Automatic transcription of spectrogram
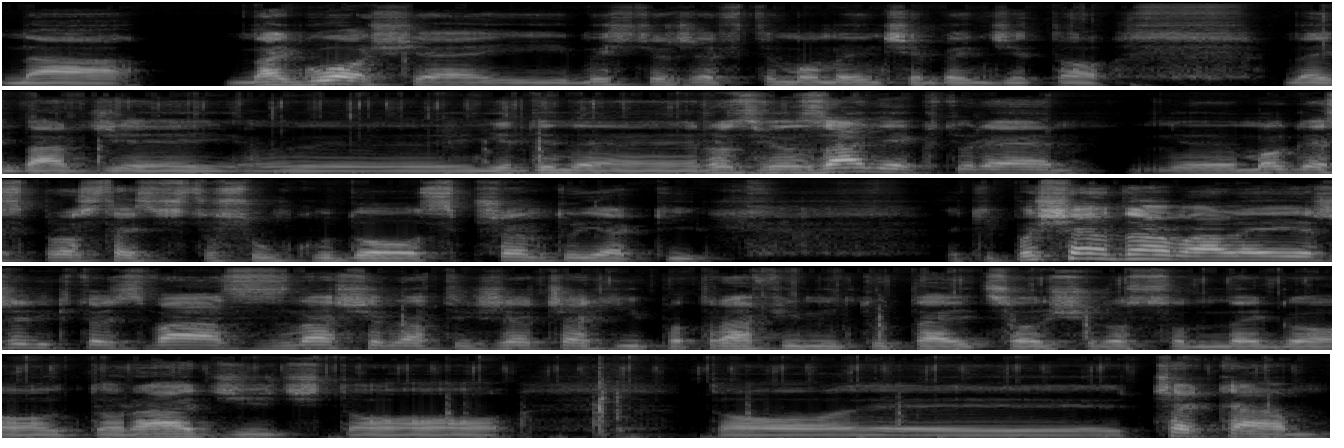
na na głosie i myślę, że w tym momencie będzie to najbardziej y, jedyne rozwiązanie, które y, mogę sprostać w stosunku do sprzętu, jaki, jaki posiadam, ale jeżeli ktoś z Was zna się na tych rzeczach i potrafi mi tutaj coś rozsądnego doradzić, to, to y, czekam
